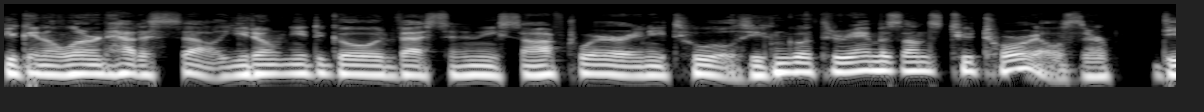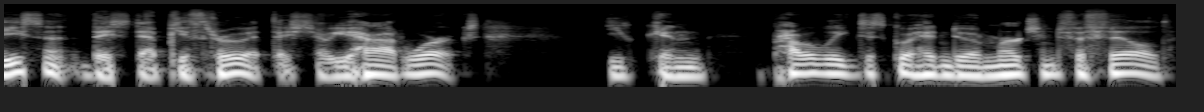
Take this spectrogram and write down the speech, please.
You're going to learn how to sell. You don't need to go invest in any software or any tools. You can go through Amazon's tutorials. They're decent. They step you through it. They show you how it works. You can probably just go ahead and do a merchant fulfilled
